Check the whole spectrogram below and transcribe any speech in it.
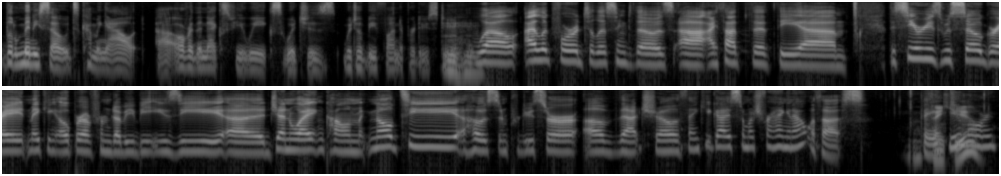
little mini-sodes coming out uh, over the next few weeks, which is which will be fun to produce too. Mm-hmm. Well, I look forward to listening to those. Uh, I thought that the um, the series was so great, making Oprah from WBEZ, uh, Jen White and Colin McNulty, host and producer of that show. Thank you guys so much for hanging out with us. Thank, Thank you, you. Lauren.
